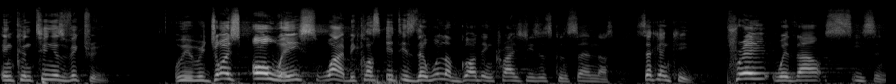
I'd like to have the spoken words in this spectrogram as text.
in continuous victory. We rejoice always. Why? Because it is the will of God in Christ Jesus concerning us. Second key, pray without ceasing.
